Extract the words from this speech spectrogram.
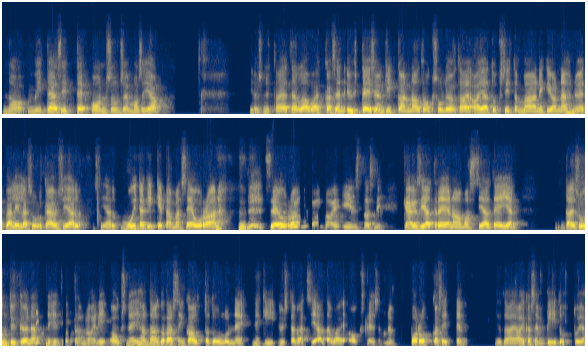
No mitä sitten on sun semmoisia, jos nyt ajatellaan vaikka sen yhteisönkin kannalta, onko sulla jotain ajatuksia, mä ainakin olen nähnyt, että välillä sulla käy siellä, siellä muitakin, ketä mä seuraan, seuraan noin Instas, niin käy siellä treenaamassa siellä teidän tai sun tykönä, niin, tota noin, niin onko ne ihan tankotassin kautta tullut ne, nekin ystävät sieltä vai onko ne semmoinen porukka sitten jotain aikaisempia tuttuja?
